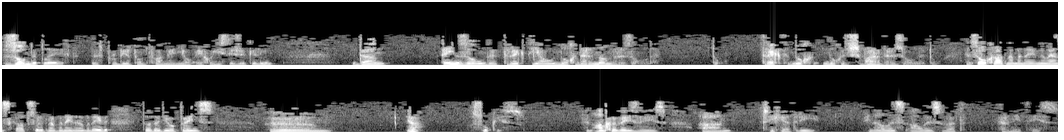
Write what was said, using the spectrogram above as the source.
zonde pleegt, dus probeert te ontvangen in jouw egoïstische kilim, dan één zonde trekt jou nog naar een andere zonde toe. Trekt nog, nog een zwaardere zonde toe. En zo gaat naar beneden, de mens absoluut naar beneden, naar beneden, totdat je opeens, ehm, ja, zoek is. En aangewezen is aan psychiatrie, in alles, alles wat er niet is.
